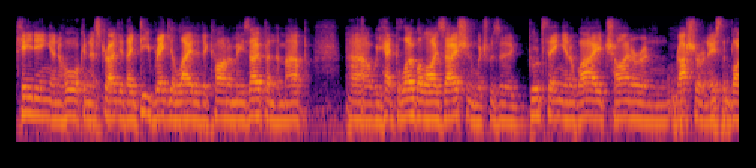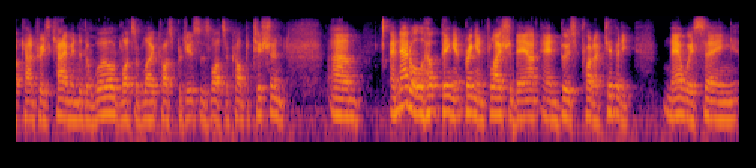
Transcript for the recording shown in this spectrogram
Keating, and Hawke in Australia. They deregulated economies, opened them up. Uh, we had globalization, which was a good thing in a way. China and Russia and Eastern Bloc countries came into the world, lots of low cost producers, lots of competition. Um, and that all helped bring, bring inflation down and boost productivity. Now we're seeing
